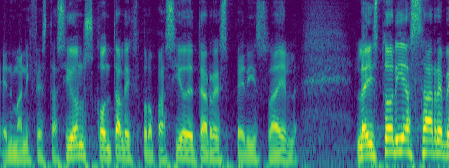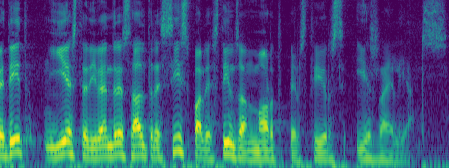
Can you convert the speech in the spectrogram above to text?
en manifestacions contra l'expropiació de terres per Israel. La història s'ha repetit i este divendres altres sis palestins han mort pels tirs israelians.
